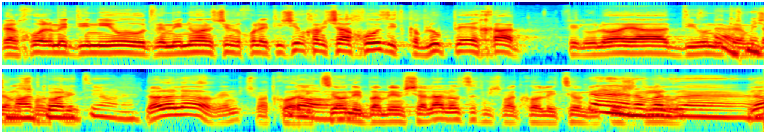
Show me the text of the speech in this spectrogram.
והלכו על מדיניות, ומינו אנשים וכולי, 95 אחוז התקבלו פה אחד. אפילו לא היה דיון יותר מדי משמעותי. יש משמעת קואליציונית. לא, לא, לא, אין משמעת קואליציונית. לא. בממשלה לא צריך משמעת קואליציונית, כן, אבל דיון. זה... לא,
